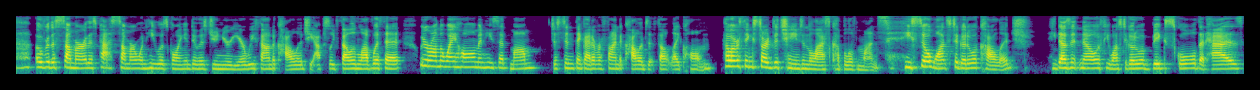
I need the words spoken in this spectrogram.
over the summer this past summer when he was going into his junior year we found a college he absolutely fell in love with it we were on the way home and he said mom just didn't think I'd ever find a college that felt like home. However, things started to change in the last couple of months. He still wants to go to a college. He doesn't know if he wants to go to a big school that has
